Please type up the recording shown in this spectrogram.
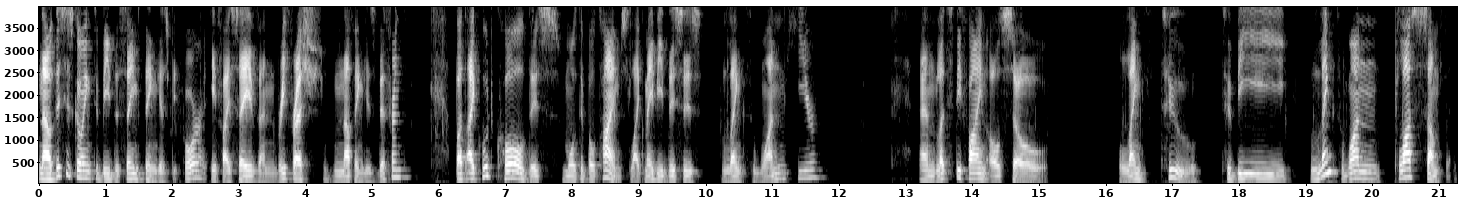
Now this is going to be the same thing as before. If I save and refresh, nothing is different. But I could call this multiple times, like maybe this is length 1 here. And let's define also length 2 to be length 1 plus something,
